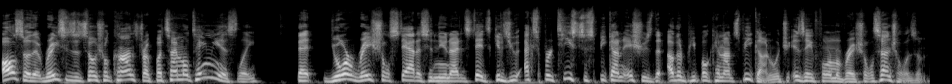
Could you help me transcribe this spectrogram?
Also, that race is a social construct, but simultaneously, that your racial status in the United States gives you expertise to speak on issues that other people cannot speak on, which is a form of racial essentialism.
